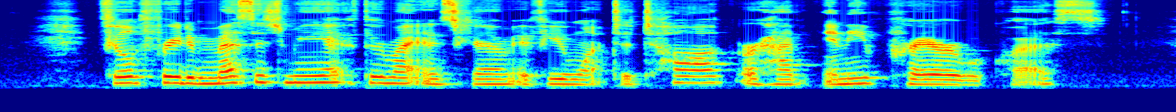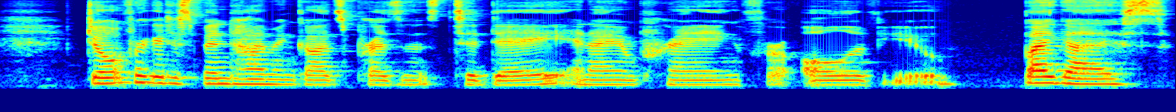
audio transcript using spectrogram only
Feel free to message me through my Instagram if you want to talk or have any prayer requests. Don't forget to spend time in God's presence today, and I am praying for all of you. Bye, guys.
